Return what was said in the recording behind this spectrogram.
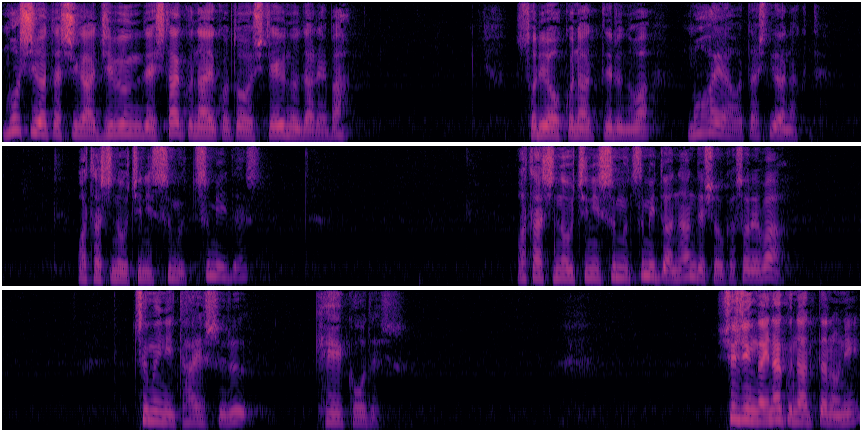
もし私が自分でしたくないことをしているのであればそれを行っているのはもはや私ではなくて私のうちに住む罪です。私のうちに住む罪とは何でしょうか？それは罪に対する傾向です。主人がいなくなったのに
